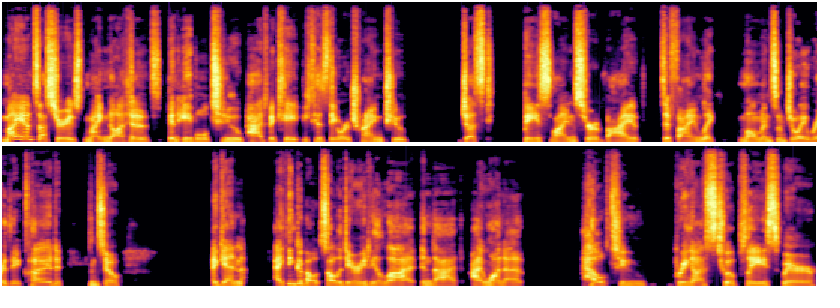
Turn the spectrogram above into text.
My ancestors might not have been able to advocate because they were trying to just baseline survive to find like moments of joy where they could. And so again, I think about solidarity a lot in that I want to help to bring us to a place where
